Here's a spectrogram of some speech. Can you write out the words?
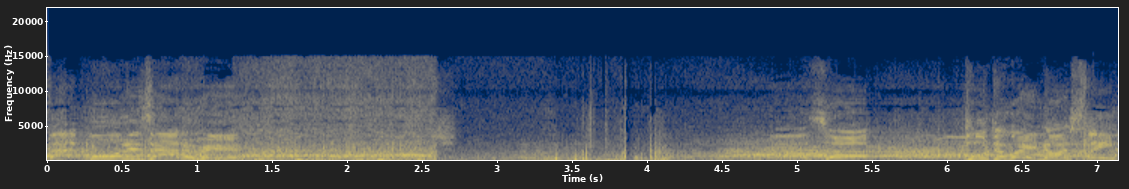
ball is out of here. It's uh, pulled away nicely.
